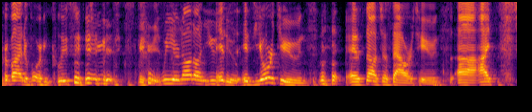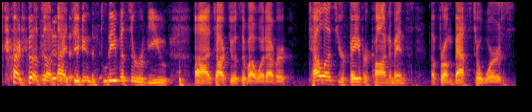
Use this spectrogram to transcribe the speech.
provide a more inclusive tunes experience. We are not on YouTube. it's your tunes. it's not just our tunes. Uh, I subscribe to us on iTunes. Leave us a review. Uh, talk to us about whatever. Tell us your favorite condiments uh, from best to worst.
